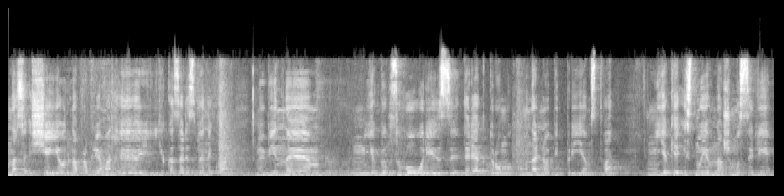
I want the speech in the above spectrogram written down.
у нас ще є одна проблема, яка зараз виникла. Він е, якби в зговорі з директором комунального підприємства. Яке існує в нашому селі,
